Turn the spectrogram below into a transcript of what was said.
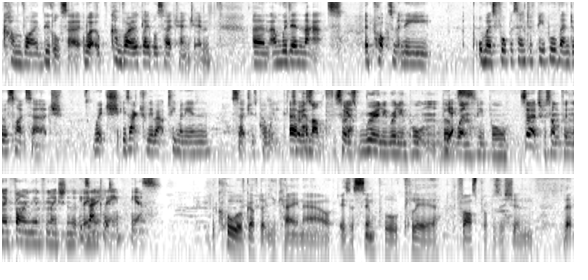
come via Google search, well, come via a global search engine, um, and within that, approximately almost four percent of people then do a site search, which is actually about two million searches per week, uh, per month. So yeah. it's really, really important that Yes. when people search for something, they find the information that they exactly need. yes. The core of gov.uk now is a simple, clear, fast proposition that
